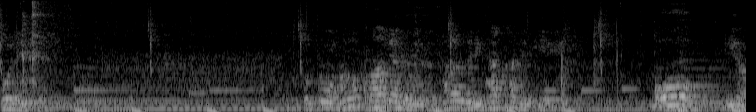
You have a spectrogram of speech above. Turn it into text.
보여드릴게요. 보통 한국화 하면은 사람들이 생각하는 게 목이랑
